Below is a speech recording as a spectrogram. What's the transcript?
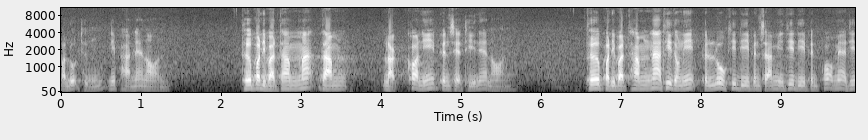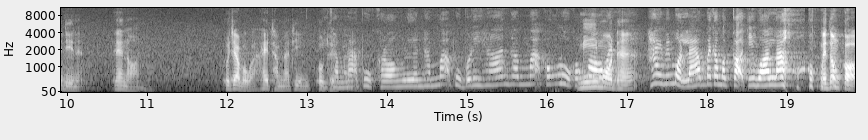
บรรลุถึงนิพพานแน่นอน เธอปฏิบัติธรรมะตามหลักข้อนี้เป็นเศรษฐีแน่นอน เธอปฏิบัติธรรมหน้าที่ตรงนี้เป็นลูกที่ดีเป็นสามีที่ดีเป็นพ่อแม่ที่ดีเนี่ยแน่นอนพระเจ้าบอกว่าให้ทำหน้าที่ของพวกมีเธอธรรไปมะผู้ครองเรือนธรรมะผู้บริหารธรรมะของลูกของมีพ่อหมดฮะให้ไม่หมดแล้วไม่ต้องมาเกาะจีวรเราไม่ต้องเกาะ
